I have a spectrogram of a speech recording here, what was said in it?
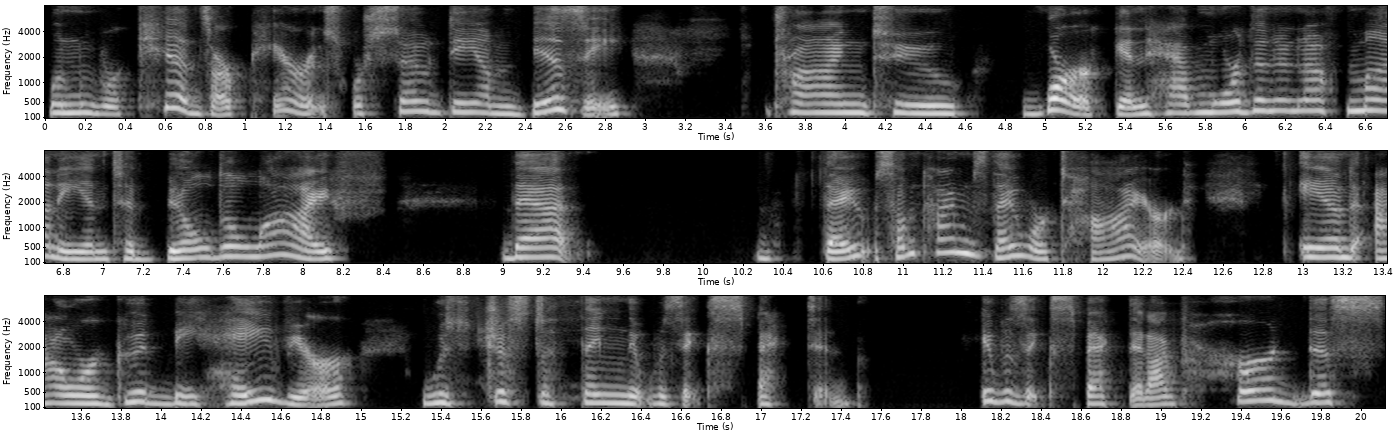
When we were kids, our parents were so damn busy trying to work and have more than enough money and to build a life that they sometimes they were tired. And our good behavior was just a thing that was expected. It was expected. I've heard this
